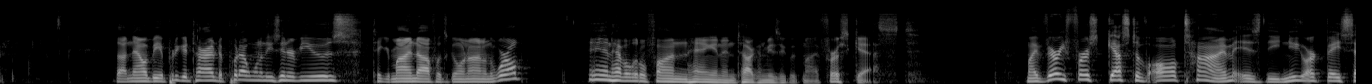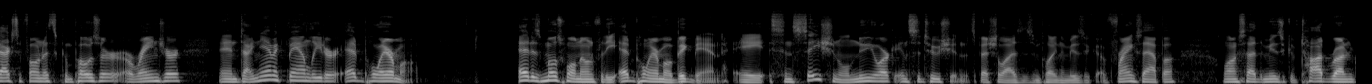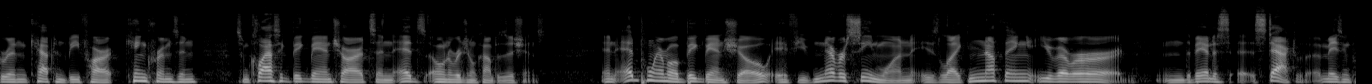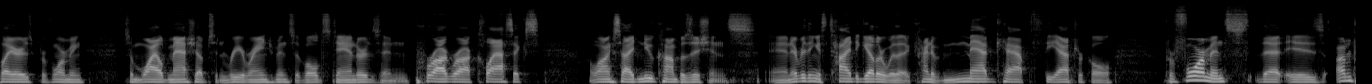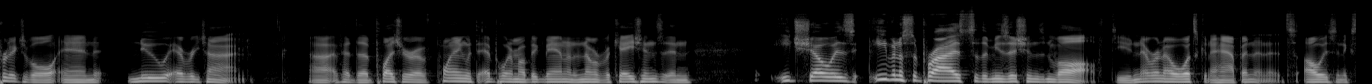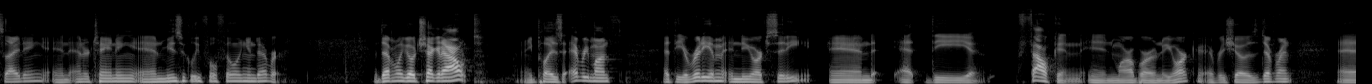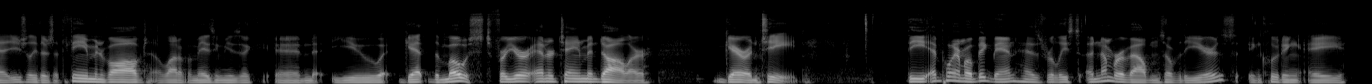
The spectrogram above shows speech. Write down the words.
Thought now would be a pretty good time to put out one of these interviews, take your mind off what's going on in the world, and have a little fun hanging and talking music with my first guest. My very first guest of all time is the New York based saxophonist, composer, arranger, and dynamic band leader Ed Palermo. Ed is most well known for the Ed Palermo Big Band, a sensational New York institution that specializes in playing the music of Frank Zappa, alongside the music of Todd Rundgren, Captain Beefheart, King Crimson, some classic big band charts, and Ed's own original compositions. An Ed Palermo big band show, if you've never seen one, is like nothing you've ever heard. And the band is uh, stacked with amazing players performing some wild mashups and rearrangements of old standards and prog rock classics alongside new compositions. And everything is tied together with a kind of madcap theatrical performance that is unpredictable and new every time. Uh, I've had the pleasure of playing with the Ed Palermo Big Band on a number of occasions, and each show is even a surprise to the musicians involved. You never know what's going to happen, and it's always an exciting and entertaining and musically fulfilling endeavor. Definitely go check it out. He plays every month at the Iridium in New York City and at the Falcon in Marlborough, New York. Every show is different. Uh, usually there's a theme involved, a lot of amazing music, and you get the most for your entertainment dollar guaranteed. The Ed Palermo Big Band has released a number of albums over the years, including a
